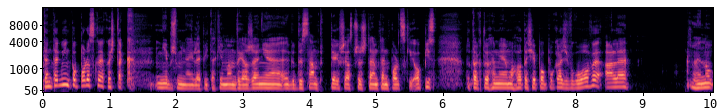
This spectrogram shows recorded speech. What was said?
Ten termin po polsku jakoś tak nie brzmi najlepiej, takie mam wrażenie, gdy sam pierwszy raz przeczytałem ten polski opis, to tak trochę miałem ochotę się popukać w głowę, ale no,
